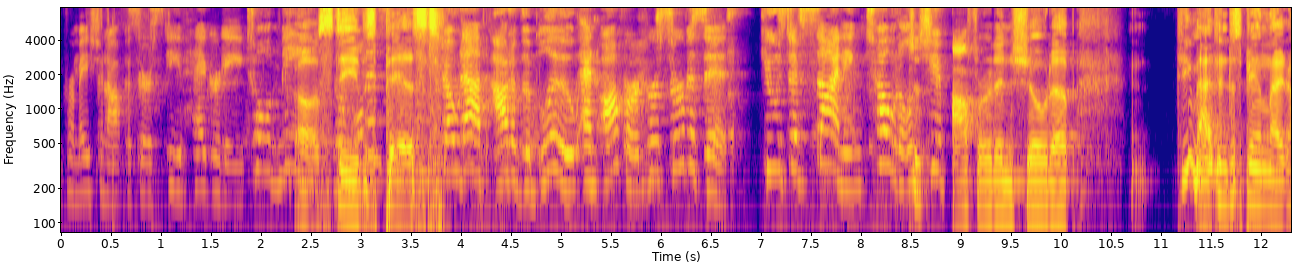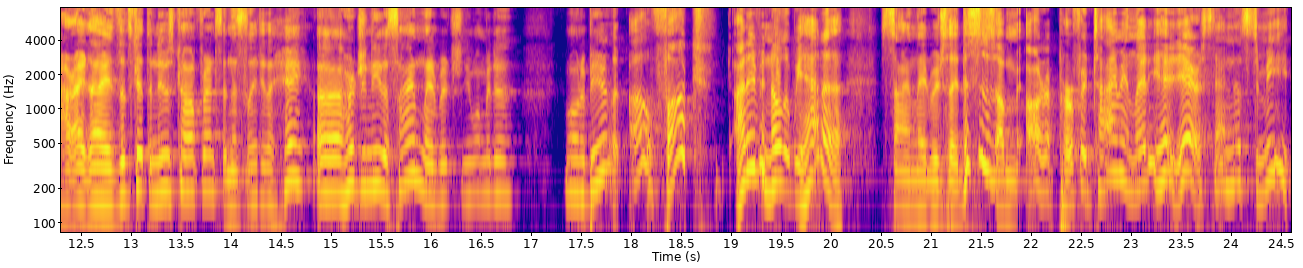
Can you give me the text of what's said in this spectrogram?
Information officer Steve Hegarty told me Oh, Steve's pissed. showed up out of the blue and offered her services, accused of signing total Just chip. offered and showed up. Can you imagine just being like, all right, guys, let's get the news conference, and this lady like, hey, uh, I heard you need a sign language. You want me to, you want to be here? Like, oh fuck, I didn't even know that we had a sign language. Like, this is um, all right, perfect timing, lady. Hey, yeah, stand next to me.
